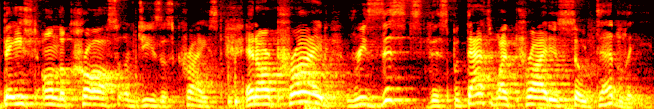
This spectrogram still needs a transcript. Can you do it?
based on the cross of Jesus Christ. And our pride resists this, but that's why pride is so deadly.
